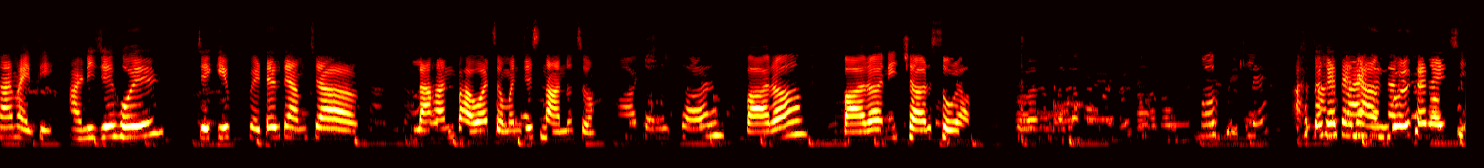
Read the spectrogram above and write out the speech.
काय माहिती? आणि जे होईल जे गिफ्ट भेटेल ते आमच्या लहान भावाचं म्हणजेच नानूचं. आठ आणि चार बारा बारा आणि चार सोळा. मग भेटले आता काय त्याने आंघोळ करायची?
